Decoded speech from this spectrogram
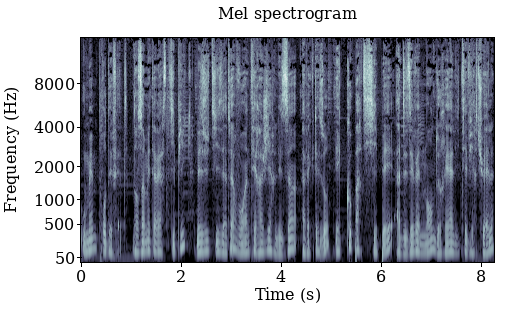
ou même pour des fêtes. Dans un métaverse typique, les utilisateurs vont interagir les uns avec les autres et coparticiper à des événements de réalité virtuelle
